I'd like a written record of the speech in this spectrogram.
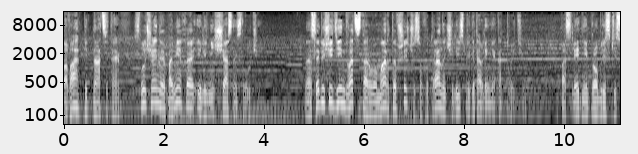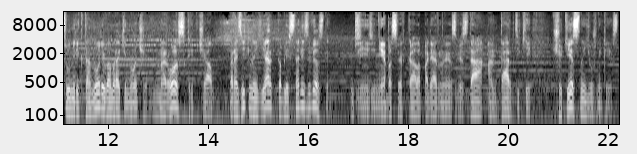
Глава 15. Случайная помеха или несчастный случай. На следующий день, 22 марта, в 6 часов утра начались приготовления к отплытию. Последние проблески сумерек тонули во мраке ночи. Мороз крепчал. Поразительно ярко блистали звезды. В зените неба сверкала полярная звезда Антарктики, чудесный Южный Крест.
